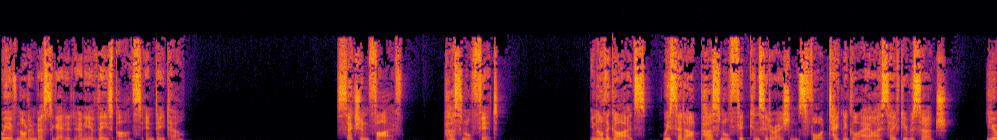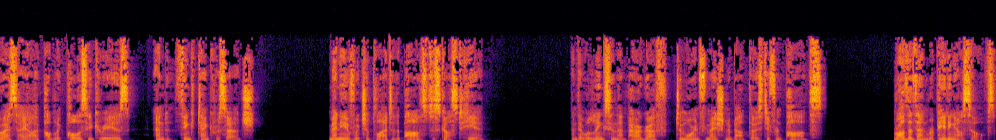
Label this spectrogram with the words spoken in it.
We have not investigated any of these paths in detail. Section 5 Personal Fit. In other guides, we set out personal fit considerations for technical AI safety research, US AI public policy careers, and think tank research, many of which apply to the paths discussed here. And there were links in that paragraph to more information about those different paths. Rather than repeating ourselves,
